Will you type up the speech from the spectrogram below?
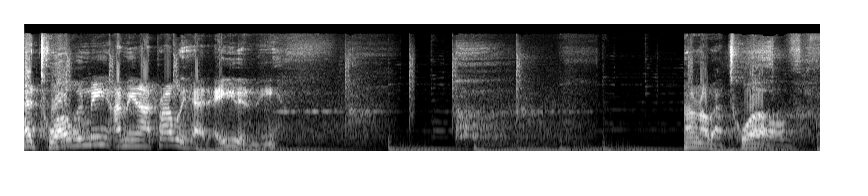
I had 12 in me. I mean, I probably had eight in me. I don't know about 12.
